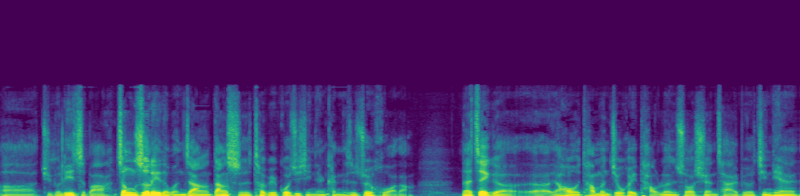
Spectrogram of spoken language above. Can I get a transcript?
啊，举个例子吧，政治类的文章，当时特别过去几年肯定是最火的。那这个呃，然后他们就会讨论说选材，比如今天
